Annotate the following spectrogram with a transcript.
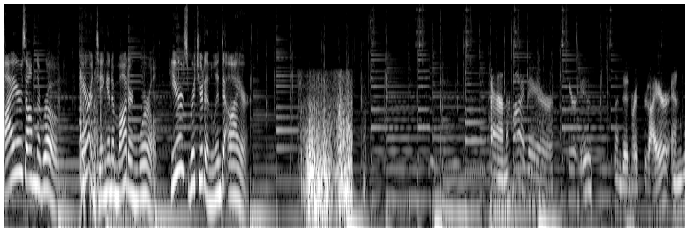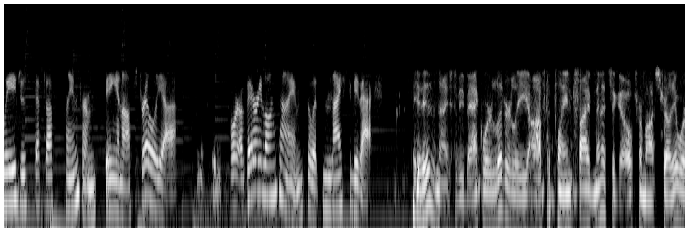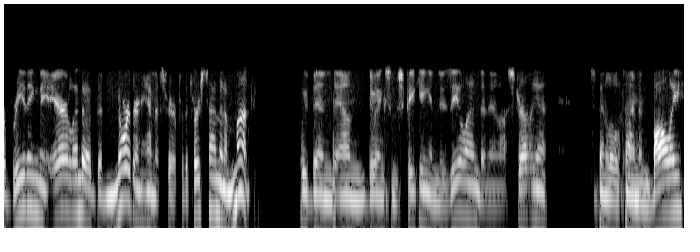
Eyres on the Road Parenting in a Modern World. Here's Richard and Linda Eyre. And um, hi there. Here is Linda and Richard Eyre, and we just stepped off the plane from being in Australia for a very long time, so it's nice to be back. It is nice to be back. We're literally off the plane five minutes ago from Australia. We're breathing the air, Linda, of the northern hemisphere for the first time in a month. We've been down doing some speaking in New Zealand and in Australia. Spent a little time in Bali.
